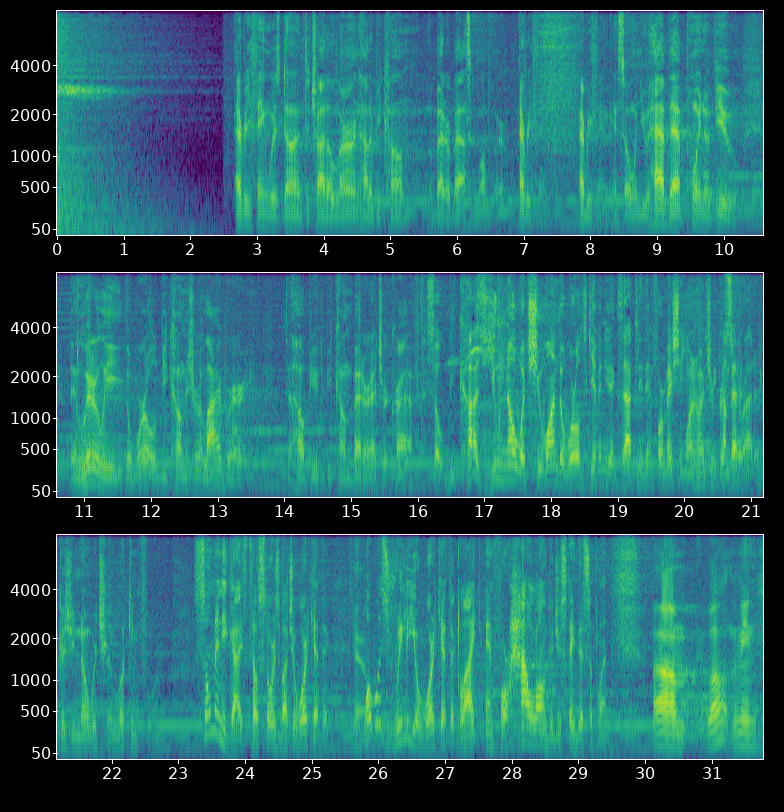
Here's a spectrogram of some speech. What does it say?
Everything was done to try to learn how to become a better basketball player. Everything. Everything. And so when you have that point of view, then literally the world becomes your library to help you to become better at your craft. So because you know what you want, the world's giving you exactly the information you 100% need to become better at it. because you know what you're looking for. So many guys tell stories about your work ethic. Yeah. What was really your work ethic like, and for how long did you stay disciplined? Um, well, I mean,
